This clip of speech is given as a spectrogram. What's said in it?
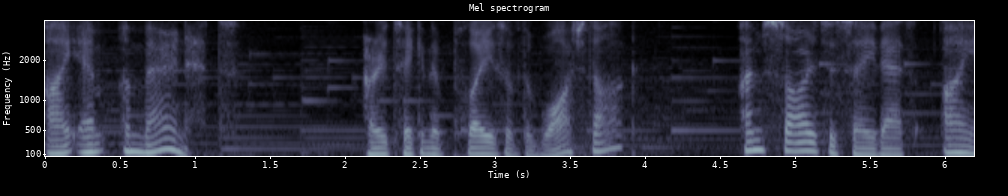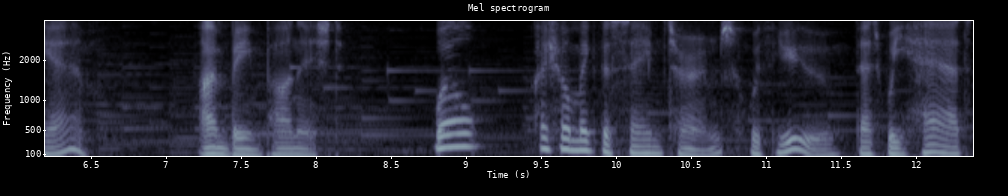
I am a marionette. Are you taking the place of the watchdog? I'm sorry to say that I am. I'm being punished. Well, I shall make the same terms with you that we had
